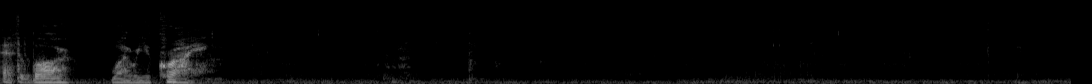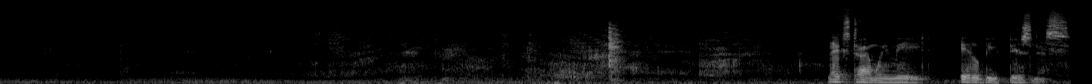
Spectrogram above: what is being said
At the bar, why were you crying? Next time we meet, it'll be business.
